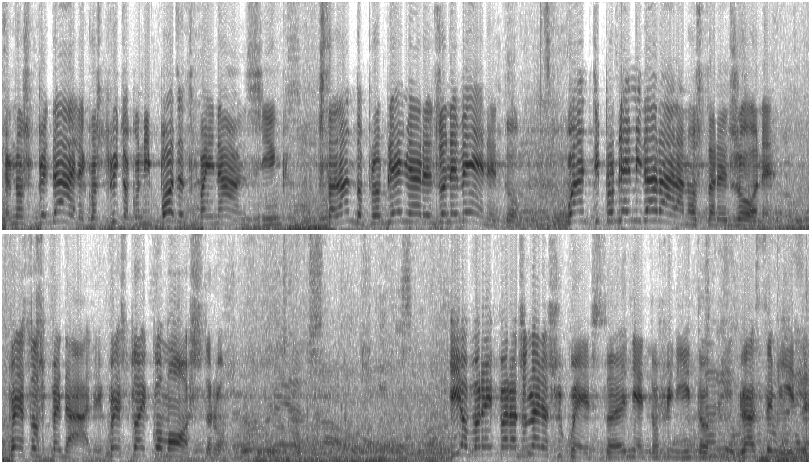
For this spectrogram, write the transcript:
È un ospedale costruito con il budget financing sta dando problemi alla regione Veneto. Quanti problemi darà la nostra regione questo ospedale, questo ecomostro io vorrei far ragionare su questo e niente, ho finito. Grazie mille.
